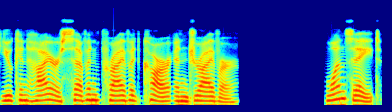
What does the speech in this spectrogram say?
you can hire 7 private car and driver. Once 8,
